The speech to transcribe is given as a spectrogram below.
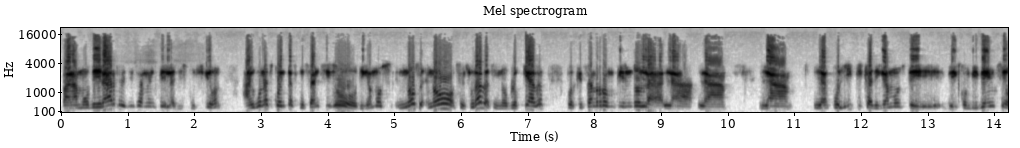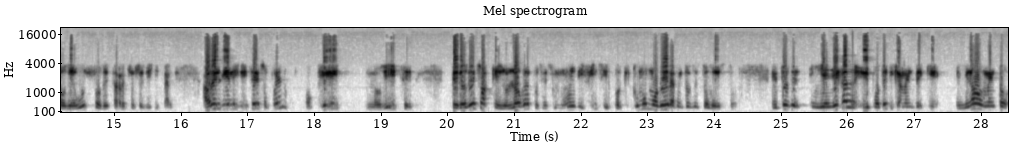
para moderar precisamente la discusión, algunas cuentas que se han sido, digamos, no, no censuradas, sino bloqueadas, porque están rompiendo la, la, la, la, la política, digamos, de, de, convivencia o de uso de esta red social digital. Ahora él viene y dice eso, bueno, ok, lo dice, pero de eso a que lo logre, pues es muy difícil, porque ¿cómo moderas entonces todo esto? Entonces, y en llegado, hipotéticamente que en llegado momento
